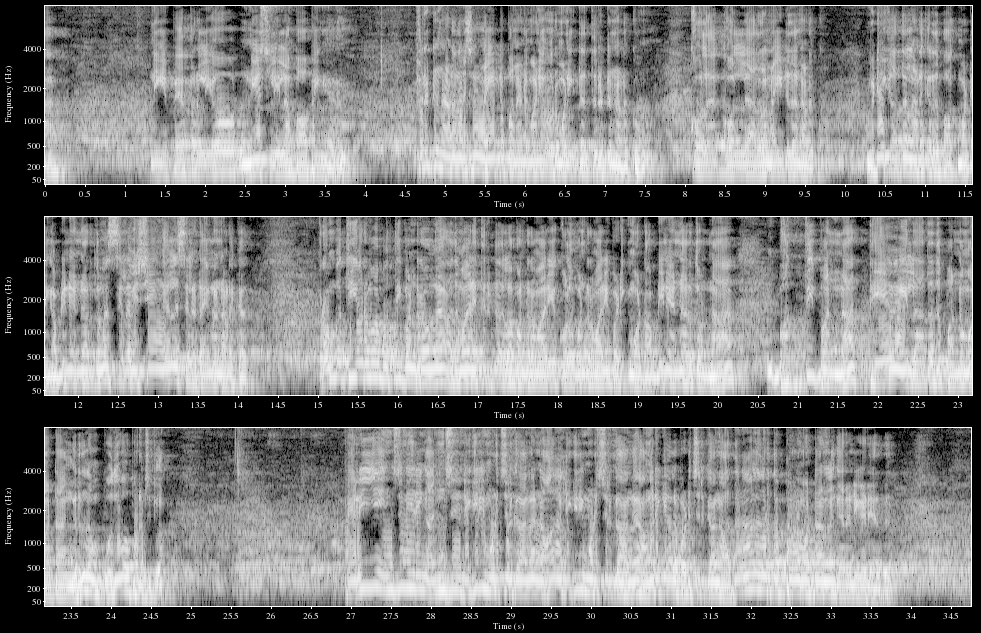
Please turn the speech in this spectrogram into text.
நீங்கள் பேப்பர்லேயோ நியூஸ்லாம் பார்ப்பீங்க. திருட்டு நடந்துருச்சுன்னா நைட்டு பன்னெண்டு மணி ஒரு மணிக்கு தான் திருட்டு நடக்கும். கொலை கொல்லை அதெல்லாம் நைட்டு தான் நடக்கும். விடிய காத்தால் நடக்கிறத பார்க்க மாட்டீங்க. அப்படின்னு என்ன அர்த்தம்னா சில விஷயங்கள் சில டைமில் நடக்காது. ரொம்ப தீவிரமாக பக்தி பண்ணுறவங்க அது மாதிரி திருட்டு அதெல்லாம் பண்ணுற மாதிரியோ கொலை பண்ணுற மாதிரியும் படிக்க மாட்டோம். அப்படின்னு என்ன அர்த்தம்னா பக்தி பண்ணால் தேவையில்லாதது பண்ண மாட்டாங்கிறது நம்ம பொதுவாக புரிஞ்சுக்கலாம். பெரிய இன்ஜினியரிங் அஞ்சு டிகிரி முடிச்சிருக்காங்க நாலு டிகிரி முடிச்சிருக்காங்க அமெரிக்காவில் படிச்சிருக்காங்க அதனால அவர் தப்பு பண்ண மாட்டான்லாம் கேரண்டி கிடையாது.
